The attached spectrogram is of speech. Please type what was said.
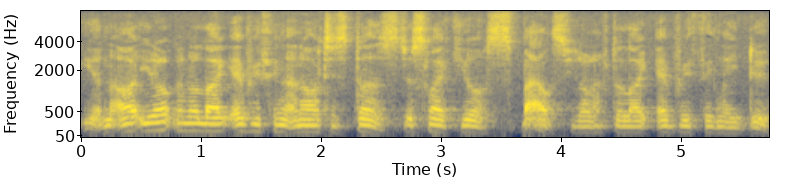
you're, you're not going to like everything an artist does. Just like your spouse, you don't have to like everything they do.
